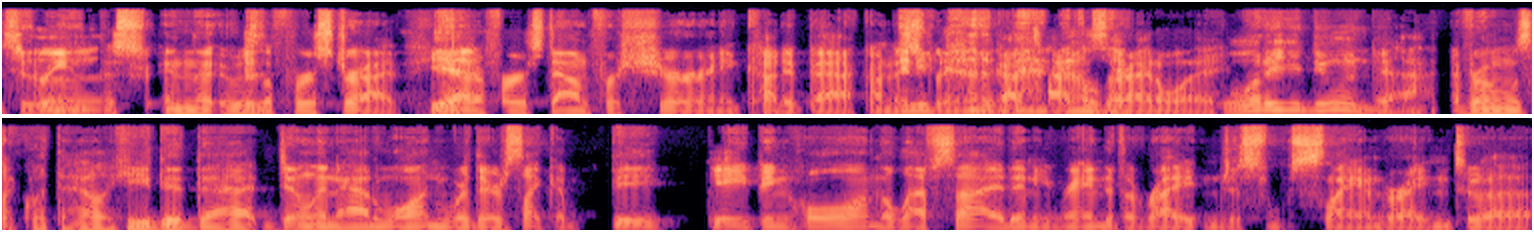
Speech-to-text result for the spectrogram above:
screen. the- in the it was the first drive. He Yeah. had a first down for sure, and he cut it back on a and screen and got back. Tackled like, right away. What are you doing? bud?" Yeah, everyone was like, "What the hell?" He did that. Dylan had one where there's like a big gaping hole on the left side, and he ran to the right and just slammed right into a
